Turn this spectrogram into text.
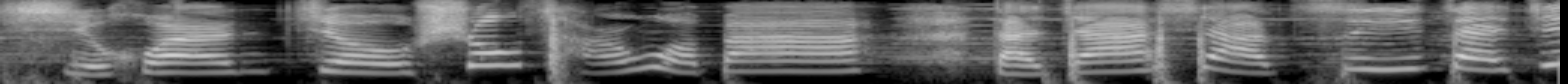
喜欢就收藏我吧，大家下期再见。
